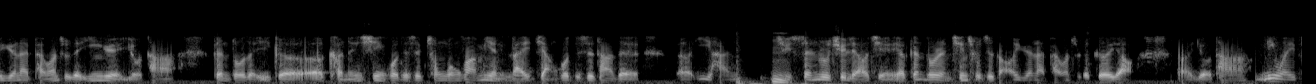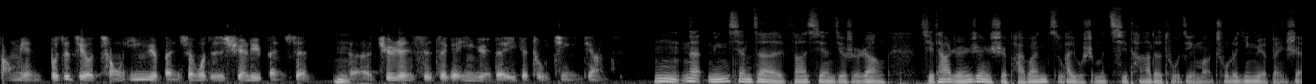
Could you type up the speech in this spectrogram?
原来台湾族的音乐有它更多的一个可能性，或者是从文化面来讲，或者是它的呃意涵去深入去了解，要更多人清楚知道，哦，原来台湾族的歌谣，呃，有它。另外一方面，不是只有从音乐本身或者是旋律本身的去认识这个音乐的一个途径，这样子。嗯，那您现在发现就是让其他人认识排湾族，还有什么其他的途径吗？除了音乐本身？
